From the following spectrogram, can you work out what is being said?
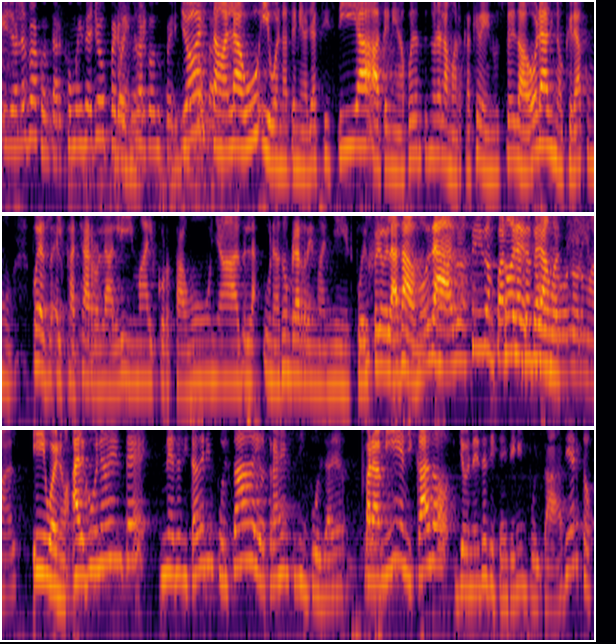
Y yo les voy a contar cómo hice yo, pero eso es algo súper Yo importante. estaba en la U y bueno, Atenea ya existía, Atenea pues antes no era la marca que ven ustedes ahora, sino que era como pues el cacharro, la lima, el corta uñas, la- una sombra remañez, pues, pero las amo, o sea, Sí, son parte lo de todo normal. Y bueno, alguna gente necesita ser impulsada y otra gente se impulsa. Para mí, en mi caso, yo necesité ser impulsada, ¿cierto?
